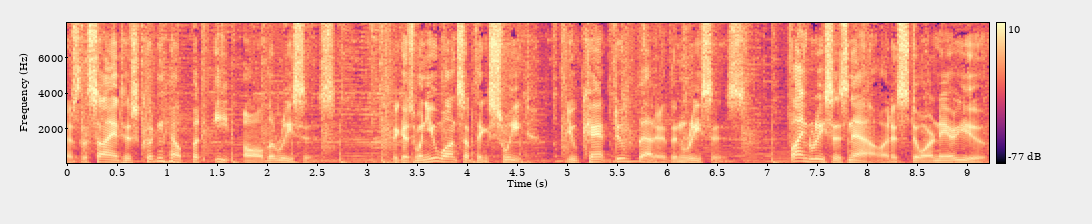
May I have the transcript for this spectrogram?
as the scientists couldn't help but eat all the Reese's. Because when you want something sweet, you can't do better than Reese's. Find Reese's now at a store near you.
